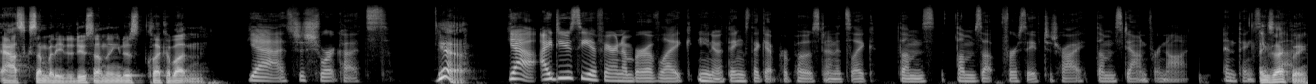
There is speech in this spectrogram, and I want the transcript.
ask somebody to do something. You just click a button. yeah, it's just shortcuts. Yeah. Yeah, I do see a fair number of like, you know, things that get proposed and it's like thumbs thumbs up for safe to try, thumbs down for not, and things like that. Exactly.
